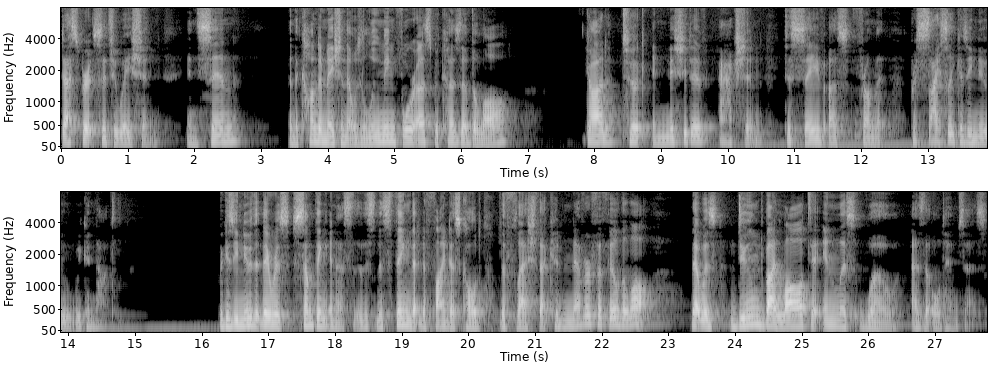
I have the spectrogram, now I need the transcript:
desperate situation in sin and the condemnation that was looming for us because of the law, God took initiative action to save us from it precisely because He knew we could not. Because He knew that there was something in us, this, this thing that defined us called the flesh, that could never fulfill the law, that was doomed by law to endless woe, as the old hymn says.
